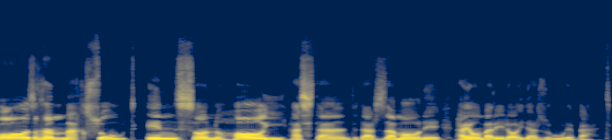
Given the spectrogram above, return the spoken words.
باز هم مقصود انسانهایی هستند در زمان پیامبر الهی در ظهور بعد.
